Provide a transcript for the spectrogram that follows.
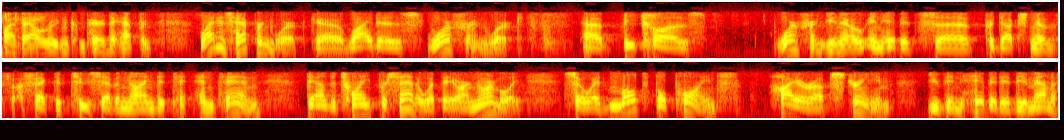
bivalirudin compared to heparin. Why does heparin work? Uh, why does warfarin work? Uh, because warfarin, you know, inhibits uh, production of effective 2, 7, 9, to 10, and 10 down to 20% of what they are normally. So at multiple points higher upstream, you've inhibited the amount of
